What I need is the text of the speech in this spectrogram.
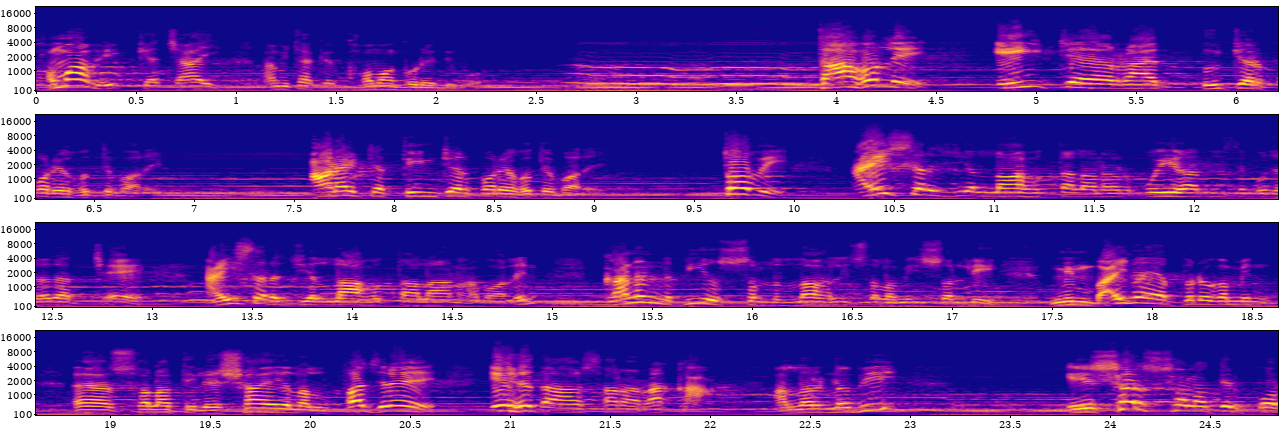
ক্ষমা ভিক্ষা চাই আমি তাকে ক্ষমা করে দিব। তাহলে এইটা রাত দুইটার পরে হতে পারে, আড়াইটা, তিনটার পরে হতে পারে। তবে আইসার জি আল্লাহ ওই হাদিসে বোঝা যাচ্ছে আইসার জি আল্লাহ তালানহা বলেন নবী সাল্লাম মিন মিন আহ, সালাতিল ইশাইল আল ফাজরে আশারা রাকা। আল্লাহর নবী এশার সালাতের পর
